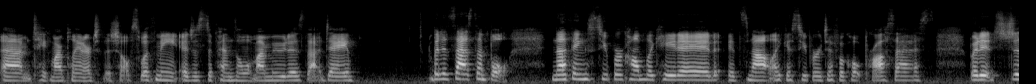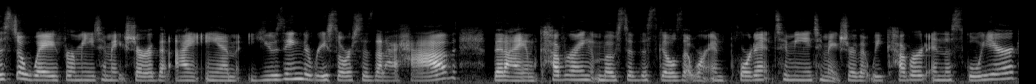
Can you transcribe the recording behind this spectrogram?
um, take my planner to the shelves with me. It just depends on what my mood is that day. But it's that simple. Nothing super complicated. It's not like a super difficult process, but it's just a way for me to make sure that I am using the resources that I have, that I am covering most of the skills that were important to me to make sure that we covered in the school year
